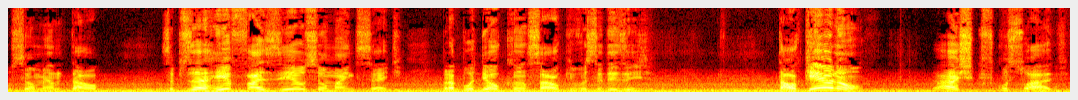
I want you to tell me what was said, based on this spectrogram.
o seu mental. Você precisa refazer o seu mindset para poder alcançar o que você deseja. Tá ok ou não? Acho que ficou suave.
